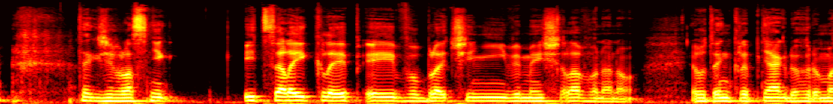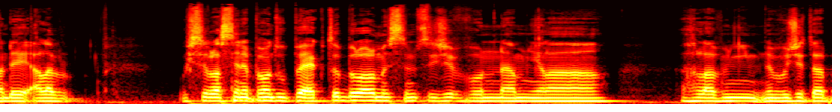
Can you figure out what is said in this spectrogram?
Takže vlastně i celý klip, i v oblečení vymýšlela ona, no. Nebo ten klip nějak dohromady, ale už si vlastně nepamatuju úplně, jak to bylo, ale myslím si, že ona měla hlavní, nebo že ta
